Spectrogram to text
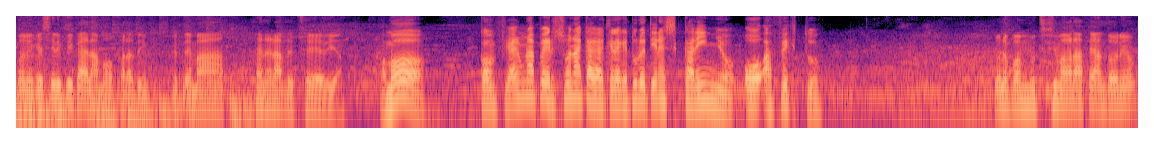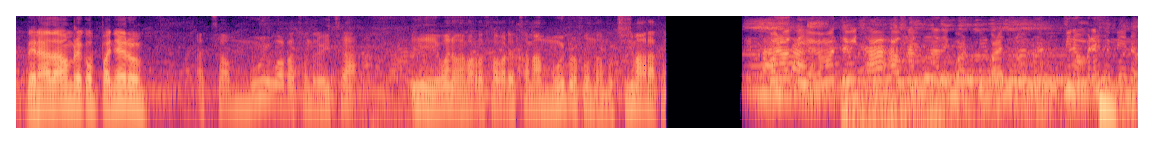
Bueno, ¿y qué significa el amor para ti? El tema general de este día. Amor, confiar en una persona que a la que tú le tienes cariño o afecto. Bueno, pues muchísimas gracias, Antonio. De nada, hombre, compañero. Ha estado muy guapa esta entrevista y bueno, hemos rozado varios temas muy profundos. Muchísimas gracias. Buenos días, vamos a entrevistar a una alumna de cuarto. ¿Cuál es tu nombre? Mi nombre es Jimena.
